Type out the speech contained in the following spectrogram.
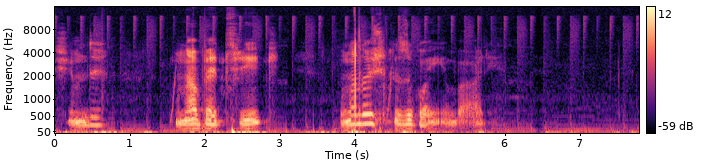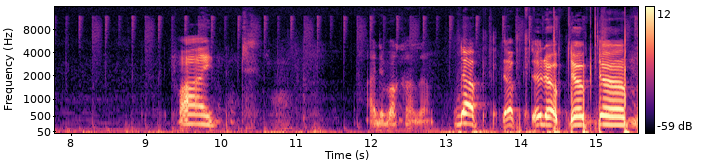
Şimdi buna Patrick. Buna da şu kızı koyayım bari. Fight. Hadi bakalım. Döp döp döp döp döp.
